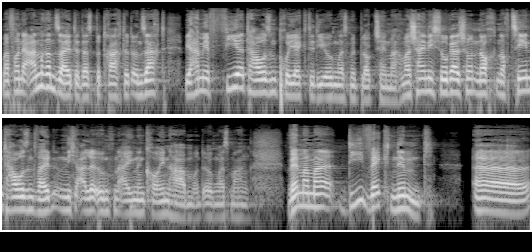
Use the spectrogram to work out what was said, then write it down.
mal von der anderen Seite das betrachtet und sagt, wir haben hier 4000 Projekte, die irgendwas mit Blockchain machen. Wahrscheinlich sogar schon noch, noch 10.000, weil nicht alle irgendeinen eigenen Coin haben und irgendwas machen. Wenn man mal die wegnimmt, äh,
